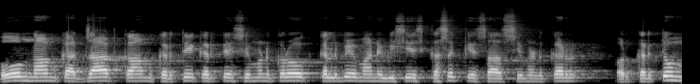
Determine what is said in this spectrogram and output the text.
ओम नाम का जाप काम करते करते सिमरण करो कलबे माने विशेष कसक के साथ सिमरण कर और करतुम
